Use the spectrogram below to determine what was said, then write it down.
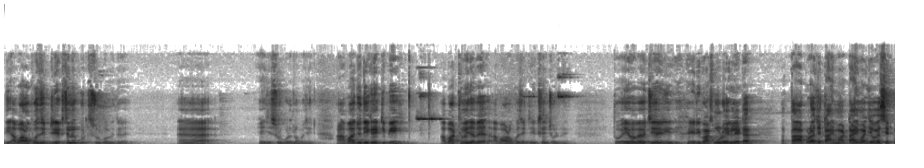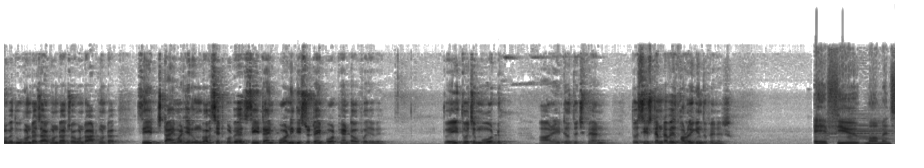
দিয়ে আবার অপোজিট ডিরেকশনে ঘুরতে শুরু করবে। দেবে এই যে শুরু করে দিল অপোজিট আর আবার যদি এখানে টিপি, আবার থেমে যাবে, আবার অপোজিট ডিরেকশনে চলবে। তো এইভাবে হচ্ছে রিভার্স মোড হয়ে গেলে এটা। আর তারপর আছে টাইমার টাইমার যেভাবে সেট করবে দু ঘণ্টা চার ঘণ্টা ছ ঘণ্টা আট ঘণ্টা সেই টাইমার যেরকমভাবে সেট করবে সেই টাইম পর নির্দিষ্ট টাইম পর ফ্যানটা অফ হয়ে যাবে। তো এই তো হচ্ছে মোড আর এইটা হচ্ছে ফ্যান তো সিস্টেমটা বেশ ভালোই কিন্তু ফ্যানের A few moments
